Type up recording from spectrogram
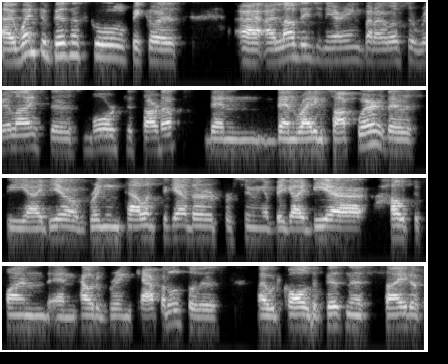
I went to business school because uh, I loved engineering, but I also realized there's more to startups than than writing software. There's the idea of bringing talent together, pursuing a big idea, how to fund, and how to bring capital. So there's I would call the business side of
